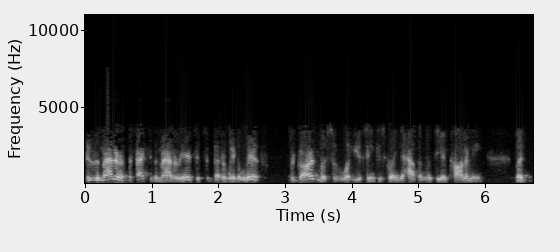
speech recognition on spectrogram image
Because the matter, the fact of the matter is, it's a better way to live, regardless of what you think is going to happen with the economy. But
